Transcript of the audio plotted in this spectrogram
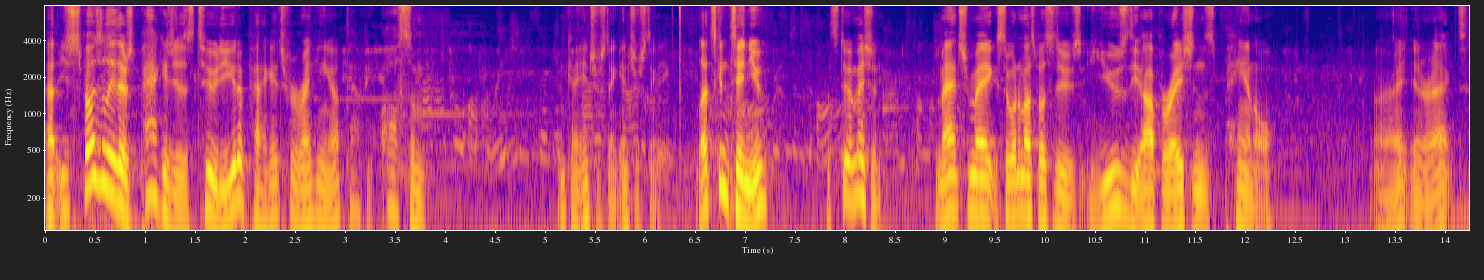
Uh, you, supposedly there's packages too. Do you get a package for ranking up? That would be awesome. Okay, interesting, interesting. Let's continue. Let's do a mission. Match make. So what am I supposed to do? Is use the operations panel. All right, interact.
